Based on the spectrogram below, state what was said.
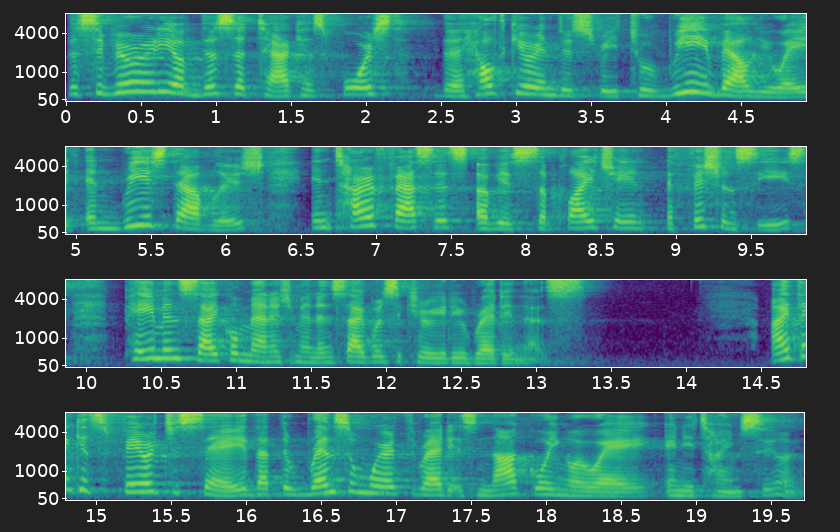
The severity of this attack has forced the healthcare industry to reevaluate and reestablish entire facets of its supply chain efficiencies, payment cycle management, and cybersecurity readiness. I think it's fair to say that the ransomware threat is not going away anytime soon.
